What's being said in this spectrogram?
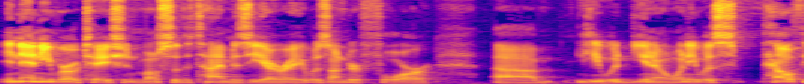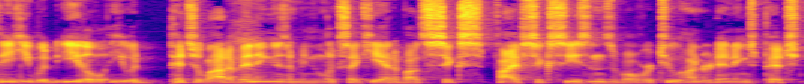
in any rotation. Most of the time, his ERA was under four. Uh, he would, you know, when he was healthy, he would eat. A, he would pitch a lot of innings. I mean, it looks like he had about six, five, six seasons of over 200 innings pitched.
